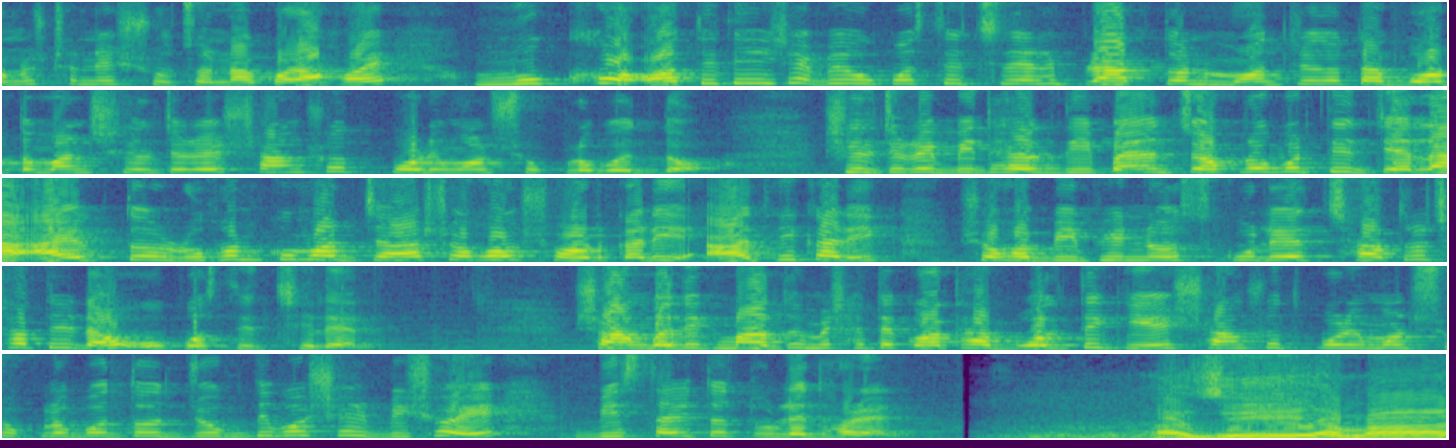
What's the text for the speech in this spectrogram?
অনুষ্ঠানের সূচনা করা হয়। মুখ্য অতিথি হিসেবে উপস্থিত ছিলেন প্রাক্তন মন্ত্রী তথা বর্তমান শিলচরের সাংসদ পরিমল শুক্লবৈদ্য। শিলচরের বিধায়ক দীপায়ন চক্রবর্তী, জেলা আয়ুক্ত রোহন কুমার ঝা সহ সরকারি আধিকারিক সহ বিভিন্ন স্কুলের ছাত্রছাত্রীরাও উপস্থিত ছিলেন। সাংবাদিক মাধ্যমের সাথে কথা বলতে গিয়ে সাংসদ পরিমল শুক্লবৈদ্য যোগ দিবসের বিষয়ে বিস্তারিত তুলে ধরেন। আজি আমাৰ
